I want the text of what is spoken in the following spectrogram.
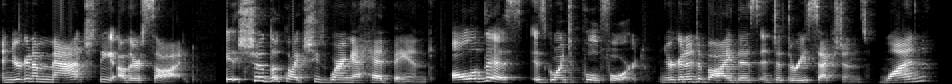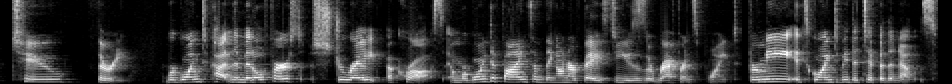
and you're gonna match the other side. It should look like she's wearing a headband. All of this is going to pull forward. You're gonna divide this into three sections. One, two, three. We're going to cut in the middle first, straight across, and we're going to find something on her face to use as a reference point. For me, it's going to be the tip of the nose.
